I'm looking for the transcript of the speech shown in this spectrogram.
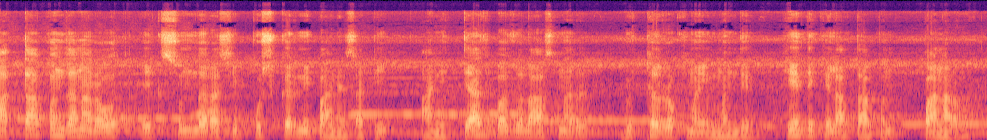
आत्ता आपण जाणार आहोत एक सुंदर अशी पुष्करणी पाहण्यासाठी आणि त्याच बाजूला असणारं विठ्ठल रुक्माई मंदिर हे देखील आता आपण पाहणार आहोत.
